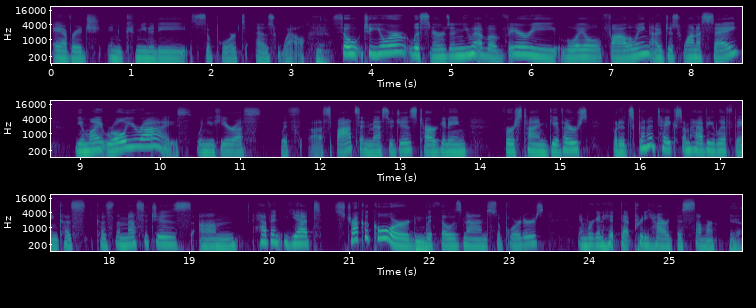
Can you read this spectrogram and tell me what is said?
average in community support as well. Yeah. So, to your listeners, and you have a very loyal following, I just want to say you might roll your eyes when you hear us with uh, spots and messages targeting first time givers, but it's going to take some heavy lifting because the messages um, haven't yet struck a chord mm. with those non supporters. And we're going to hit that pretty hard this summer. Yeah.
